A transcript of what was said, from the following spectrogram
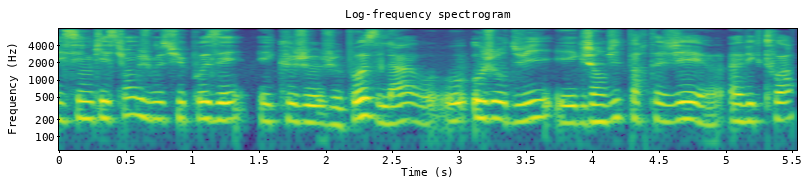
et c'est une question que je me suis posée et que je, pose là aujourd'hui et que j'ai envie de partager euh, avec toi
